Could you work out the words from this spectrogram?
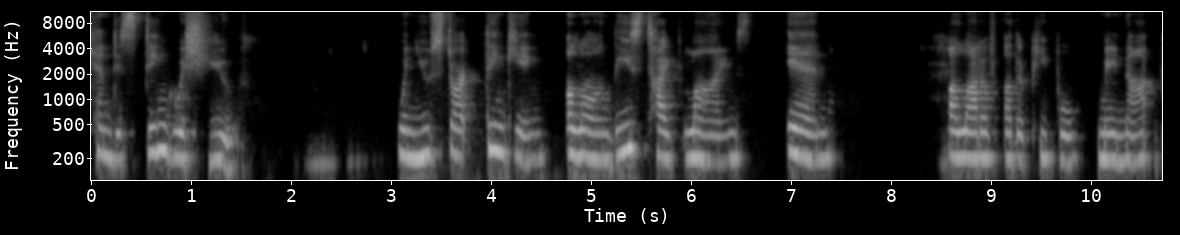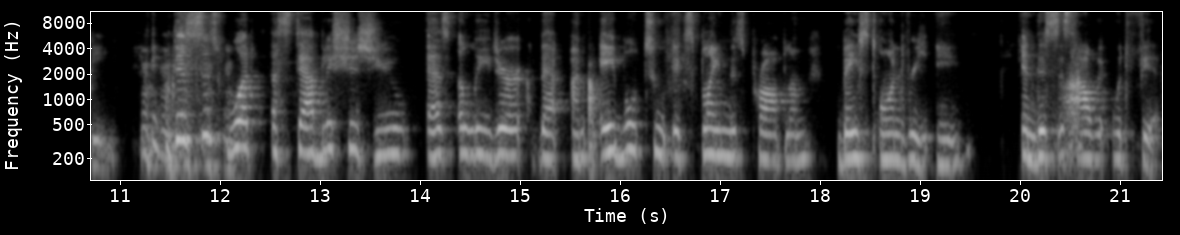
can distinguish you when you start thinking along these type lines and a lot of other people may not be. this is what establishes you as a leader that I'm able to explain this problem based on RE-AIM. And this is how it would fit.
